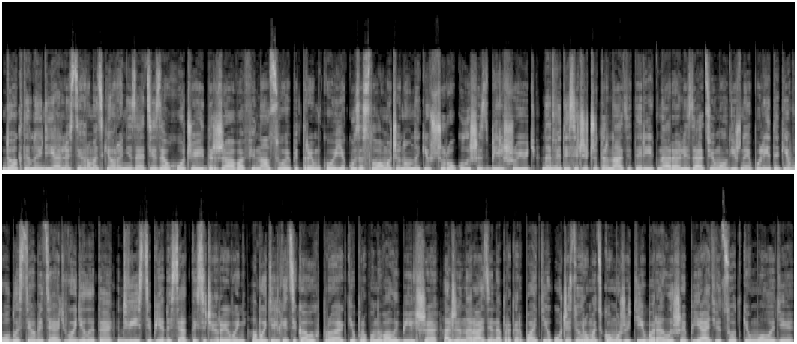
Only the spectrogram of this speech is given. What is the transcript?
До активної діяльності громадські організації заохочує й держава фінансовою підтримкою, яку, за словами чиновників, щороку лише збільшують. На 2014 рік на реалізацію молодіжної політики в області обіцяють виділити 250 тисяч гривень, аби тільки цікавих проєктів пропонували більше. Адже наразі на Прикарпатті участь у громадському житті бере лише 5% молоді.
